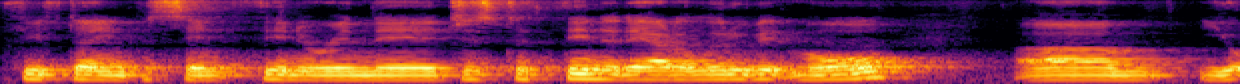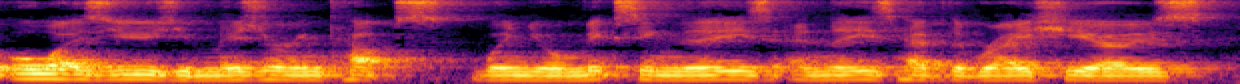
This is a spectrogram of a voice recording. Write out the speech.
15% thinner in there just to thin it out a little bit more. Um, you always use your measuring cups when you're mixing these, and these have the ratios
